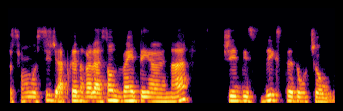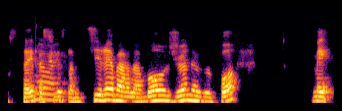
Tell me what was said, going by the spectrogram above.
parce que moi aussi, après une relation de 21 ans, j'ai décidé que c'était d'autres choses. Parce que ça me tirait vers le bas, je ne veux pas. Mais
